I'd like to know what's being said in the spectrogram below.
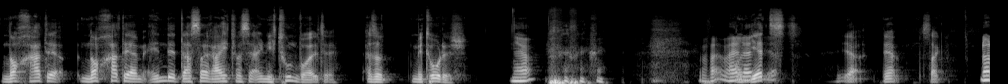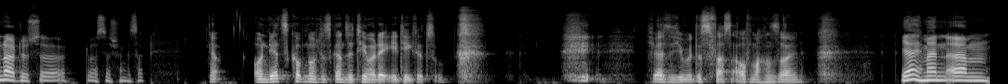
Noch hat er, noch hat er am Ende das erreicht, was er eigentlich tun wollte. Also methodisch. Ja. weil, weil Und er- jetzt, ja, ja, sag. Ja, nein, nein, das, äh, du hast es schon gesagt. Ja. Und jetzt kommt noch das ganze Thema der Ethik dazu. ich weiß nicht, ob wir das Fass aufmachen sollen. Ja, ich meine, ähm,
